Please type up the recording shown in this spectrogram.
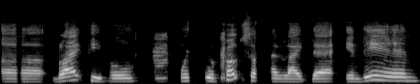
uh, black people when you approach somebody like that, and then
